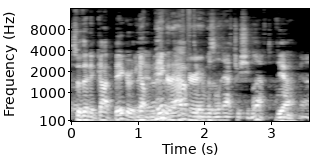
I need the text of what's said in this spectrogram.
So then it got bigger. It then got bigger then after, it was after she left. Yeah. Yeah.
